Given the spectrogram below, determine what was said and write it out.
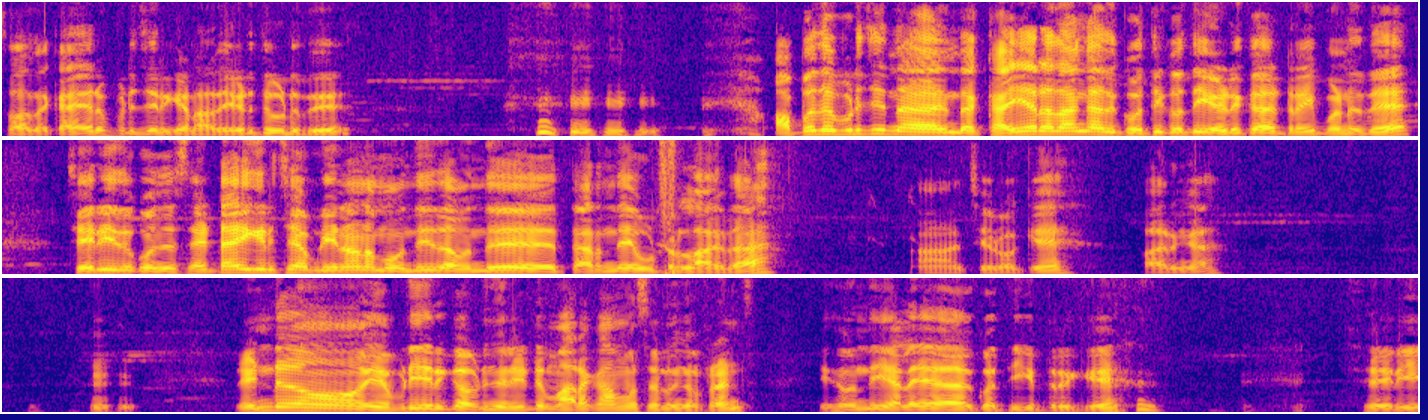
ஸோ அந்த கயிறை பிடிச்சிருக்கேன். நான் அதை எடுத்து விடுது. அப்போதை பிடிச்சி இந்த இந்த கயிறை தாங்க அது கொத்தி கொத்தி எடுக்க ட்ரை பண்ணுது. சரி இது கொஞ்சம் செட் ஆகிருச்சு அப்படின்னா நம்ம வந்து இதை வந்து திறந்தே விட்டுடலாம் இதை. ஆ சரி ஓகே பாருங்க. ரெண்டும் எப்படி இருக்குது அப்படின்னு சொல்லிட்டு மறக்காமல் சொல்லுங்கள் ஃப்ரெண்ட்ஸ் இது வந்து இலைய கொத்திக்கிட்டு இருக்கு. சரி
